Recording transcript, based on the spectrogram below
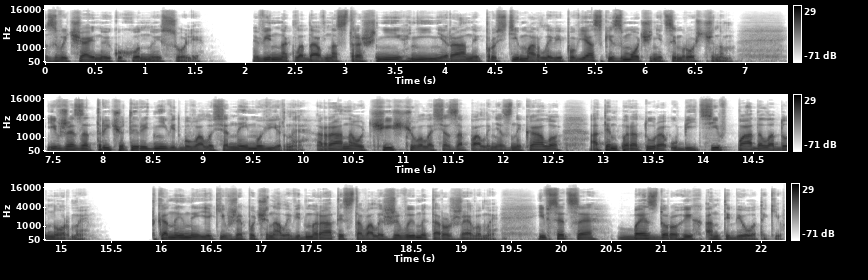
звичайної кухонної солі. Він накладав на страшні гнійні рани прості марливі пов'язки, змочені цим розчином. І вже за 3-4 дні відбувалося неймовірне. Рана очищувалася, запалення зникало, а температура у бійців падала до норми. Тканини, які вже починали відмирати, ставали живими та рожевими. І все це без дорогих антибіотиків.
